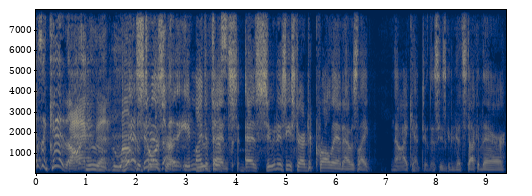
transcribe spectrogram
as a kid, Back oh, you then. love as the soon as, torture. uh, in my You defense, just- as soon as he started to crawl in, I was like, "No, I can't do this. He's going to get stuck in there,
